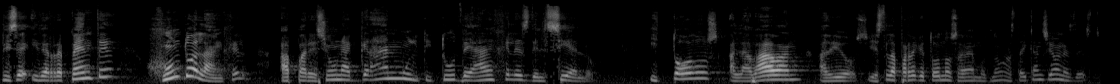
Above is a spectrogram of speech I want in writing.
Dice, y de repente, junto al ángel, apareció una gran multitud de ángeles del cielo y todos alababan a Dios. Y esta es la parte que todos no sabemos, ¿no? Hasta hay canciones de esto.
